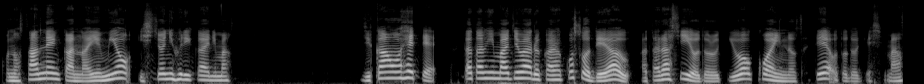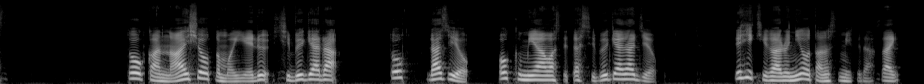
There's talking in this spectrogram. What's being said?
この3年間の歩みを一緒に振り返ります。時間を経て再び交わるからこそ出会う新しい驚きを声に乗せてお届けします。当館の相性ともいえる渋ギャラとラジオを組み合わせた渋ギャラジオ。ぜひ気軽にお楽しみください。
